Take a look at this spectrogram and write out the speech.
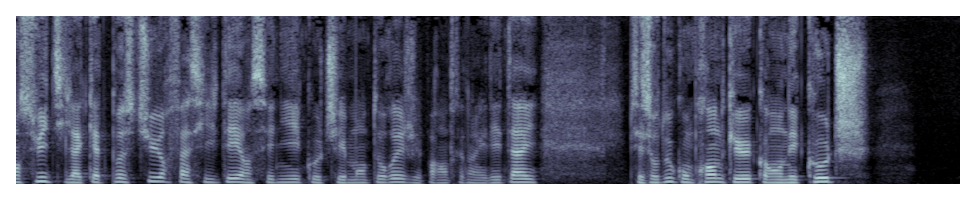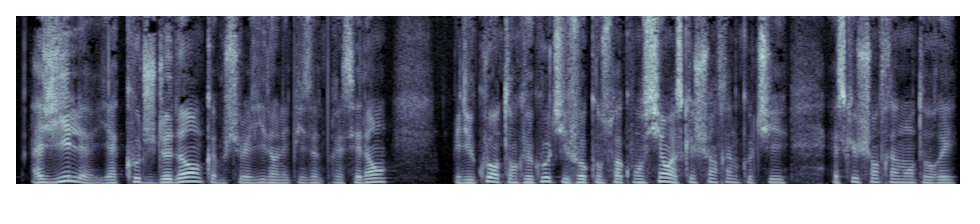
Ensuite, il a quatre postures, faciliter, enseigner, coacher, mentorer. Je ne vais pas rentrer dans les détails. C'est surtout comprendre que quand on est coach agile, il y a coach dedans, comme je te l'ai dit dans l'épisode précédent. Et du coup, en tant que coach, il faut qu'on soit conscient, est-ce que je suis en train de coacher? Est-ce que je suis en train de mentorer?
